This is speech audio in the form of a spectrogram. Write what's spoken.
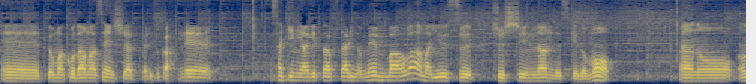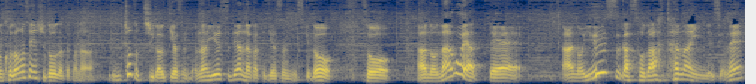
えー、っと、まあ、児玉選手だったりとか、で、先に挙げた2人のメンバーは、まあ、ユース出身なんですけども、あの、児玉選手どうだったかな？ちょっと違う気がするんだよな。ユースではなかった気がするんですけど、そう、あの、名古屋って、あの、ユースが育たないんですよね。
